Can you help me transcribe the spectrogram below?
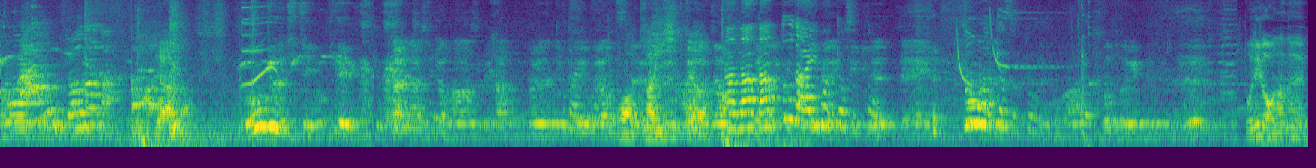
아, 연하다. 미안하다. 여기는 진짜 이렇게 와 다 20대야. 나나나 또 나이 바뀌었어 또. 또 바뀌었어 또. 우리가 원하는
